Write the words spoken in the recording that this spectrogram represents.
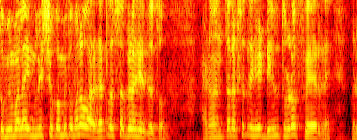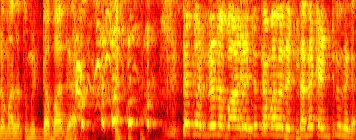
तुम्ही मला इंग्लिश शिकवा. मी तुम्हाला वर्गातलं सगळं हे देतो. आणि नंतर लक्षात हे डील थोडं फेअर नाही. म्हटलं मला तुम्ही डबा द्या. त्या घरनं डबा आणायचं त्या मला द्यायचं त्यांना कॅन्टीन होतं काय?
